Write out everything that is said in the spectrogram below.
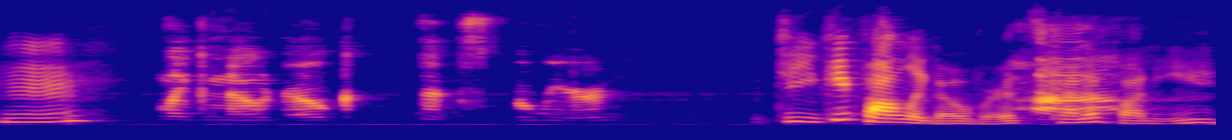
Hmm? Like no joke. It's so weird. Do you keep falling over? It's kind of funny.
